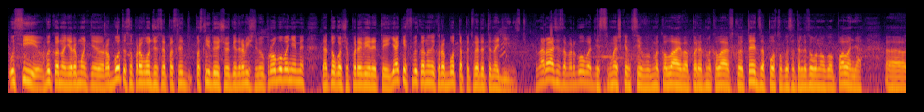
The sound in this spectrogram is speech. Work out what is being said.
Усі виконані ремонтні роботи супроводжуються послід- послідуючими гідравлічними випробуваннями для того, щоб перевірити якість виконаних робот та підтвердити надійність. Наразі заборгованість мешканців Миколаєва перед Миколаївською ТЕЦ за послуги централізованого опалення е,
